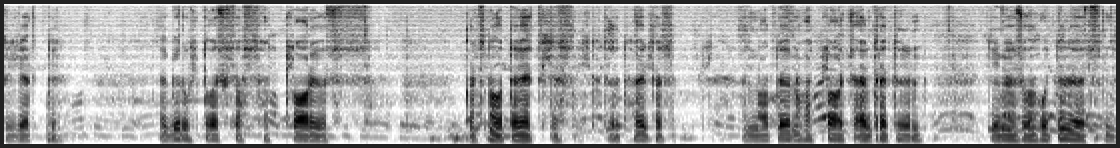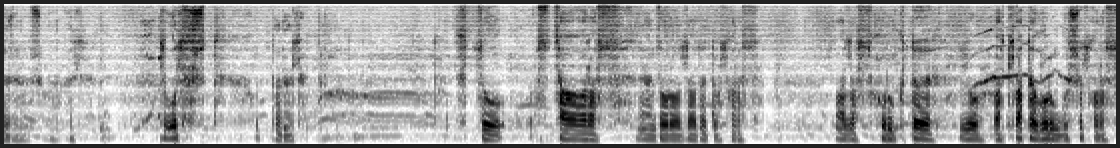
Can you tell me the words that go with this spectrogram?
хэлэрд гэр бүлтэйгээс бас хотлоор гэж ганц нэг удаа ярьж лсэн л тэгээд хоёлаас энэ одоо энэ хотлоож амьдраад тэр тийм юм шиг хөдөөнө явуулсан дэр юм шиг байл. Тэгвэл шүү дээ хөдөөнө л амтэр. Хэцүү ус цаагаар бас янз бүр болоод болохоор бас мал ус хөрөнгөтэй юу баталгаатай хөрөнгө биш болохоор бас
